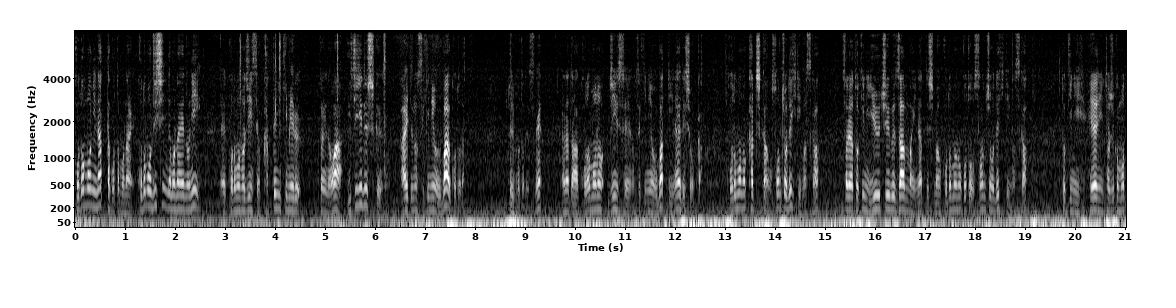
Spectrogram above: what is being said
子供になったこともない子供自身でもないのに子供の人生を勝手に決めるというのは著しく相手の責任を奪うことだということですね。あなたは子供の人生の責任を奪っていないでしょうか？子供の価値観を尊重できていますか？それは時に YouTube 三昧になってしまう子供のことを尊重できていますか？時に部屋に閉じこもっ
